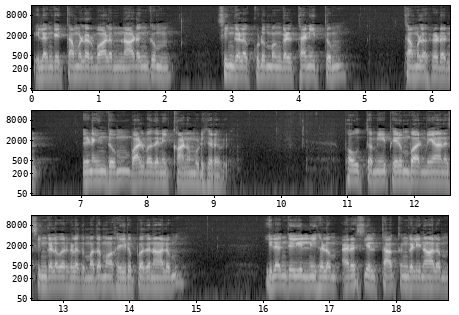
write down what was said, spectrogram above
இலங்கை தமிழர் வாழும் நாடெங்கும் சிங்கள குடும்பங்கள் தனித்தும் தமிழர்களுடன் இணைந்தும் வாழ்வதனை காண முடிகிறது. பௌத்தமே பெரும்பான்மையான சிங்களவர்களது மதமாக இருப்பதனாலும் இலங்கையில் நிகழும் அரசியல் தாக்கங்களினாலும்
